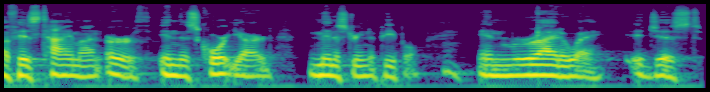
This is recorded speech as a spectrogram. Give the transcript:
of his time on earth in this courtyard ministering to people. And right away, it just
